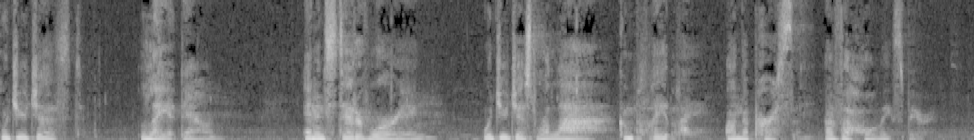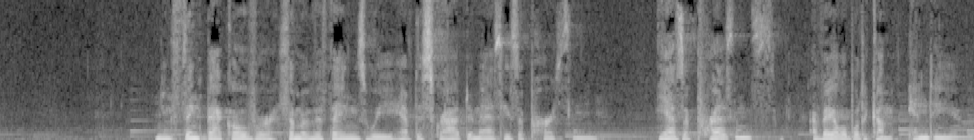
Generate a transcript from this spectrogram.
would you just lay it down? And instead of worrying, would you just rely completely on the person of the Holy Spirit? You think back over some of the things we have described him as. He's a person. He has a presence available to come into you.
